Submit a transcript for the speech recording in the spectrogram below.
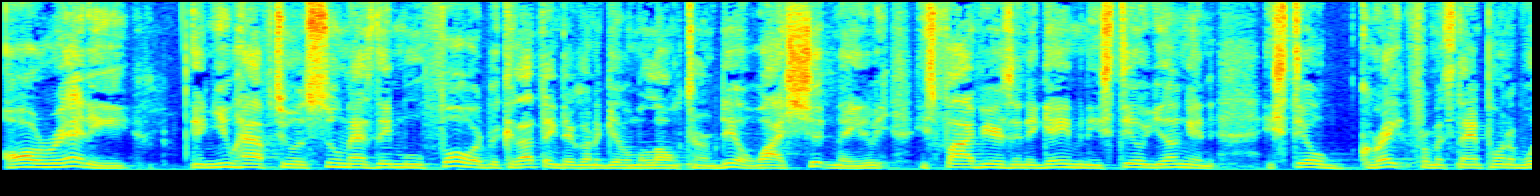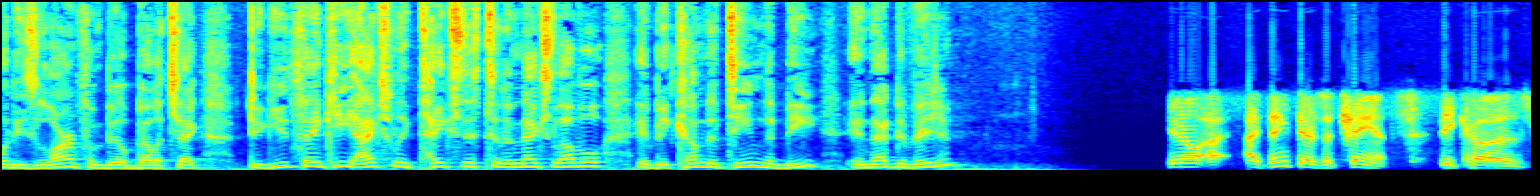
already and you have to assume as they move forward, because I think they're going to give him a long term deal. Why shouldn't they? He's five years in the game and he's still young and he's still great from a standpoint of what he's learned from Bill Belichick. Do you think he actually takes this to the next level and become the team to beat in that division? You know, I, I think there's a chance because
